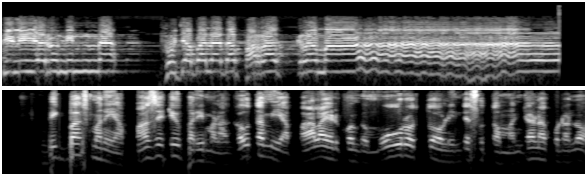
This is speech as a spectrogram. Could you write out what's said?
ತಿಳಿಯರು ನಿನ್ನ ಭುಜಬಲದ ಪರಾಕ್ರಮ. ಬಿಗ್ ಬಾಸ್ ಮನೆಯ ಪಾಸಿಟಿವ್ ಪರಿಮಳ ಗೌತಮಿಯ ಬಾಲ ಹಿಡ್ಕೊಂಡು ಮೂರೊತ್ತು ಅವಳ ಹಿಂದೆ ಸುತ್ತ ಮಂಜಾಣ ಕೊಡಲು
